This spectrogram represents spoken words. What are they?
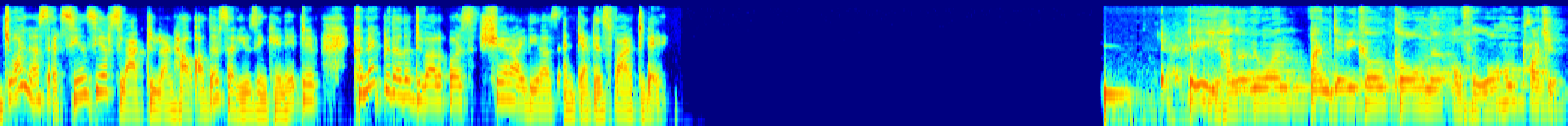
Join us at CNCF Slack to learn how others are using Knative, connect with other developers, share ideas, and get inspired today. Hello everyone. I'm David co-owner of Longhorn project.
